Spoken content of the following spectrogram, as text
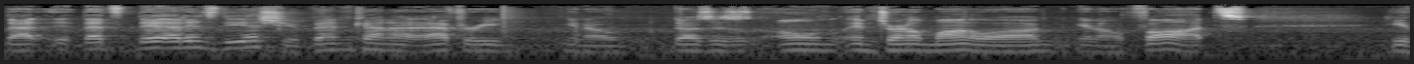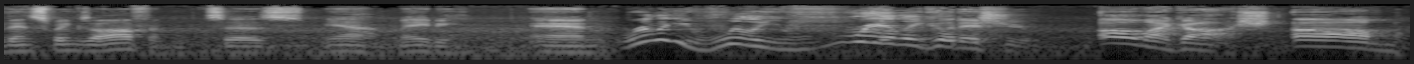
that that's that ends the issue. Ben kind of after he you know does his own internal monologue, you know thoughts, he then swings off and says, "Yeah, maybe." And really, really, really good issue. Oh my gosh. Um,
